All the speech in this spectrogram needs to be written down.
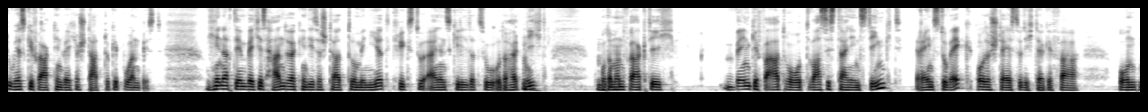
du wirst gefragt, in welcher Stadt du geboren bist. Je nachdem, welches Handwerk in dieser Stadt dominiert, kriegst du einen Skill dazu oder halt nicht. Oder man fragt dich, wenn Gefahr droht, was ist dein Instinkt? Rennst du weg oder stellst du dich der Gefahr? Und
